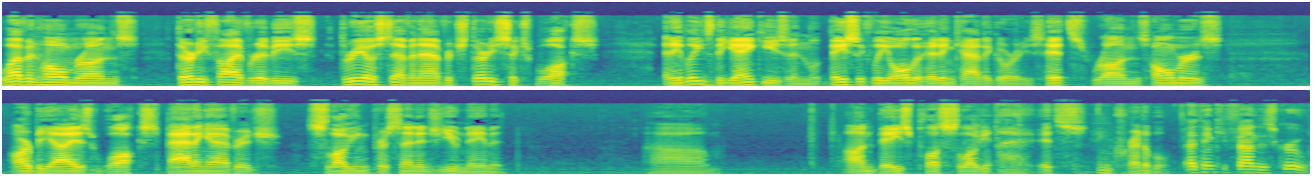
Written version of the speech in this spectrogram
11 home runs, 35 ribbies, 307 average, 36 walks, and he leads the Yankees in basically all the hitting categories hits, runs, homers, RBIs, walks, batting average, slugging percentage, you name it. Um, on base plus slugging. It's incredible. I think he found his groove.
